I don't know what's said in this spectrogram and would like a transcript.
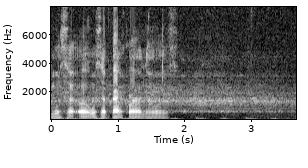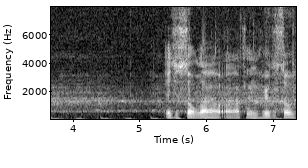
What's that? Uh, what's that background noise? It's just so loud. Uh, I can't even hear the soldiers.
